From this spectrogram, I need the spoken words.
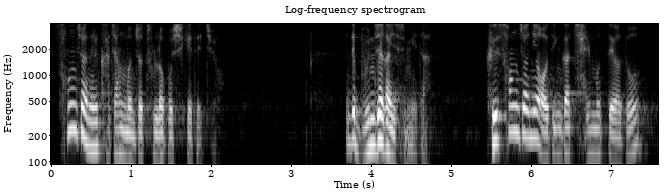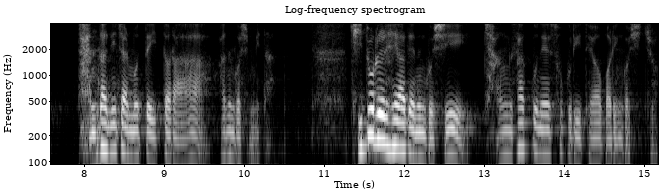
성전을 가장 먼저 둘러보시게 되죠. 근데 문제가 있습니다. 그 성전이 어딘가 잘못되어도 단단히 잘못돼 있더라 하는 것입니다. 기도를 해야 되는 것이 장사꾼의 소굴이 되어버린 것이죠.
